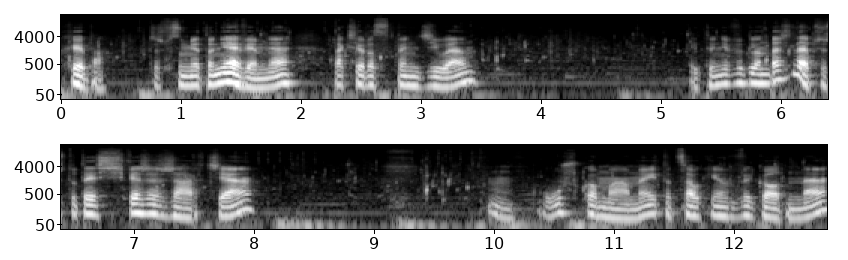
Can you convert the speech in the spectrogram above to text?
Chyba. Chociaż w sumie to nie wiem, nie? Tak się rozpędziłem. I to nie wygląda źle, przecież tutaj jest świeże żarcie. Hmm, łóżko mamy i to całkiem wygodne.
